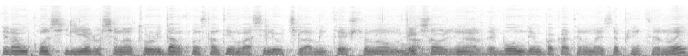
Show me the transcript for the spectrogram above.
eram consilierul senatorului Dan Constantin Vasiliu, ți-l amintești, un om da, extraordinar de bun, din păcate nu mai este printre noi.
